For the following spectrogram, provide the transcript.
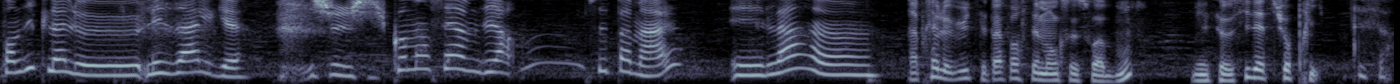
Tandis que là, le, les algues, je, je commençais à me dire, Hmm, c'est pas mal. Et là, euh, Après, le but, c'est pas forcément que ce soit bon, mais c'est aussi d'être surpris, c'est ça,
